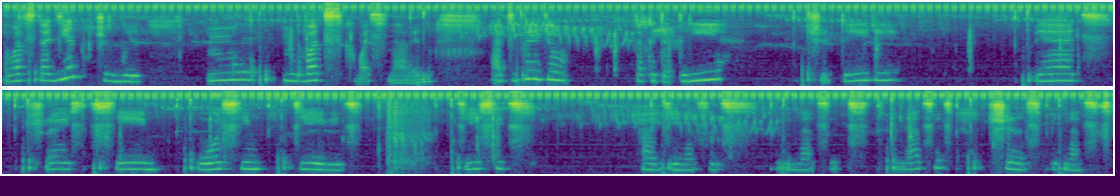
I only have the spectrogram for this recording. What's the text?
21 сейчас будет, ну, 20 хватит, наверное. А теперь идем, так, это 3, 4, 5, 6, 7, 8, 9, 10, 11, 12, 13, 14, 15,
